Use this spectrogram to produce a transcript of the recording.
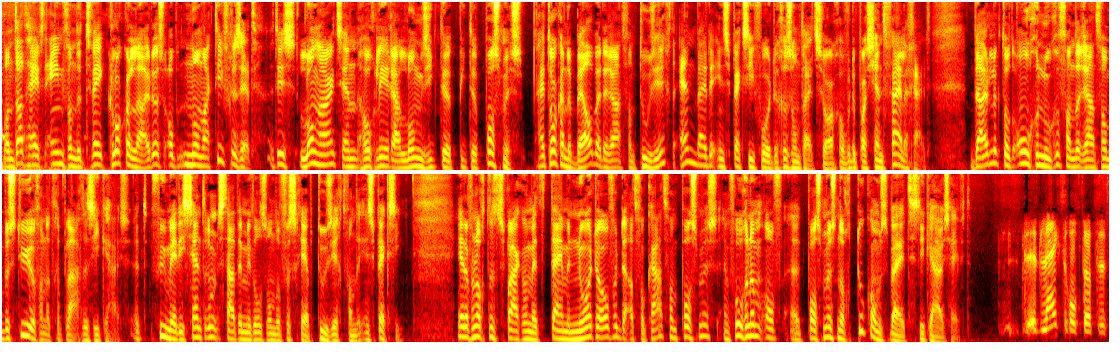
Want dat heeft een van de twee klokkenluiders op non-actief gezet. Het is longarts en hoogleraar longziekte Pieter Posmus. Hij trok aan de bel bij de Raad van Toezicht... en bij de Inspectie voor de Gezondheidszorg over de patiëntveiligheid. Duidelijk tot ongenoegen van de Raad van Bestuur van het geplaagde ziekenhuis. Het VU Medisch Centrum staat inmiddels onder verscherpt toezicht van de inspectie. Eerder vanochtend spraken we met Tijmen Noordover, de advocaat van Posmus... en vroegen hem of Posmus nog toekomst bij het ziekenhuis heeft lijkt erop dat het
